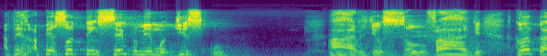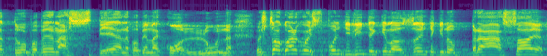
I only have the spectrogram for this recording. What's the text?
a pessoa que tem sempre o mesmo disco. Ai, porque eu sofro. Ai, que, quanta dor, problema nas pernas, problema na coluna. Eu estou agora com espondilite anquilosante aqui no braço, olha.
